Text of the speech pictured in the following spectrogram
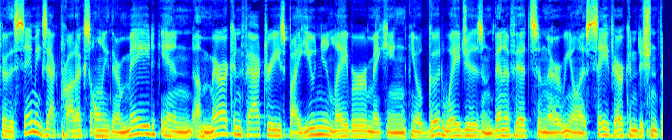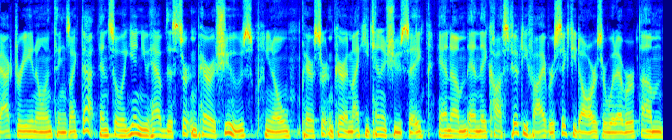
They're the same exact products, only they're made in American factories by union labor, making you know good wages and benefits, and they're you know a safe air conditioned factory, you know, and things like that. And so again, you have this certain pair of shoes, you know, pair certain pair of Nike tennis shoes, say, and um and they cost fifty five or sixty dollars or whatever um,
